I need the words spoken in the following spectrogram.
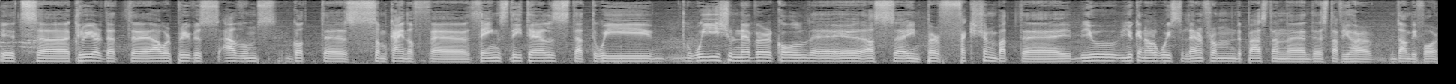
it's uh, clear that uh, our previous albums got uh, some kind of uh, things, details that we we should never call uh, us uh, imperfection, but you you can always learn from the past and the stuff you have done before.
